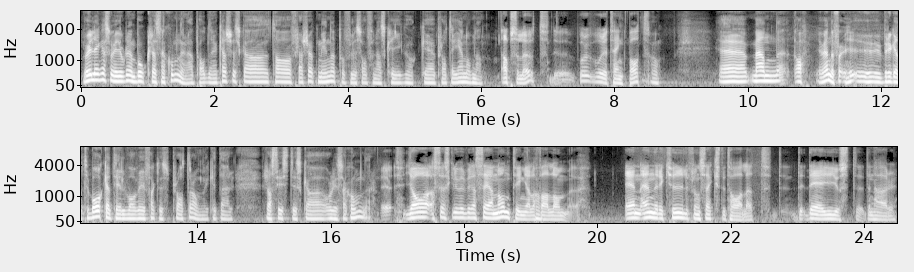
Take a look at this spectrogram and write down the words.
Det var ju länge sedan vi gjorde en bokrecension i den här podden. Jag kanske ska ta och fräscha upp minnet på filosofernas krig och eh, prata igenom den. Absolut, det vore, tänkbart. Ja. Eh, men ja, jag vet inte hur vi bryggar tillbaka till vad vi faktiskt pratar om, vilket är rasistiska organisationer. Eh, ja, alltså jag skulle vilja säga någonting i alla ja. fall om eh, en, en rekyl från 60-talet. Det, det, är ju just den här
